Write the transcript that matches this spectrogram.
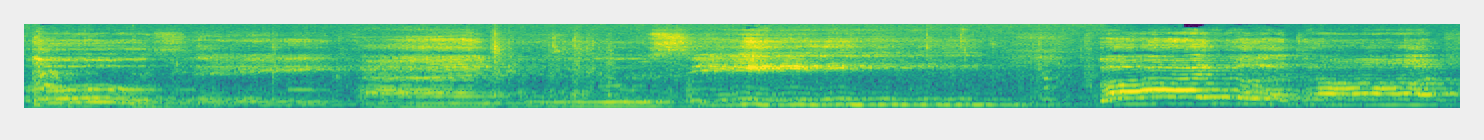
Oh, say, can you see by the dawn's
